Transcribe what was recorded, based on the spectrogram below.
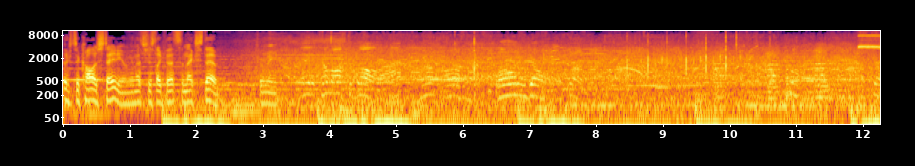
it's a college stadium, and that's just like, that's the next step for me. Hey, to come off the ball, all right? Come blowing and going. Let's go. Come on. Let's go.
